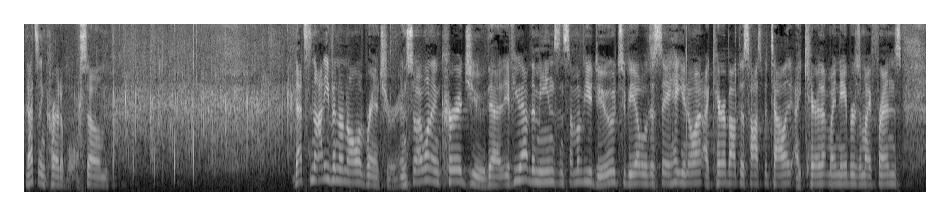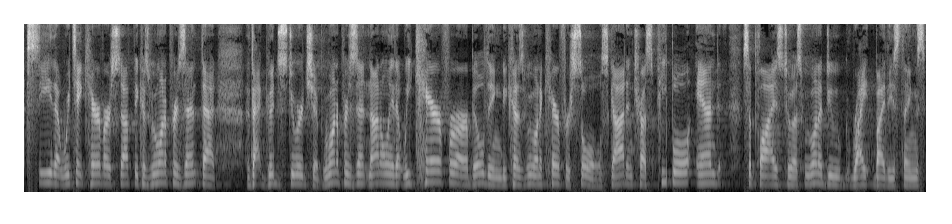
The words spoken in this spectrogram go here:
That's incredible. So, that's not even an olive brancher. And so I want to encourage you that if you have the means, and some of you do, to be able to say, hey, you know what? I care about this hospitality. I care that my neighbors and my friends see that we take care of our stuff because we want to present that, that good stewardship. We want to present not only that we care for our building because we want to care for souls. God entrusts people and supplies to us. We want to do right by these things.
